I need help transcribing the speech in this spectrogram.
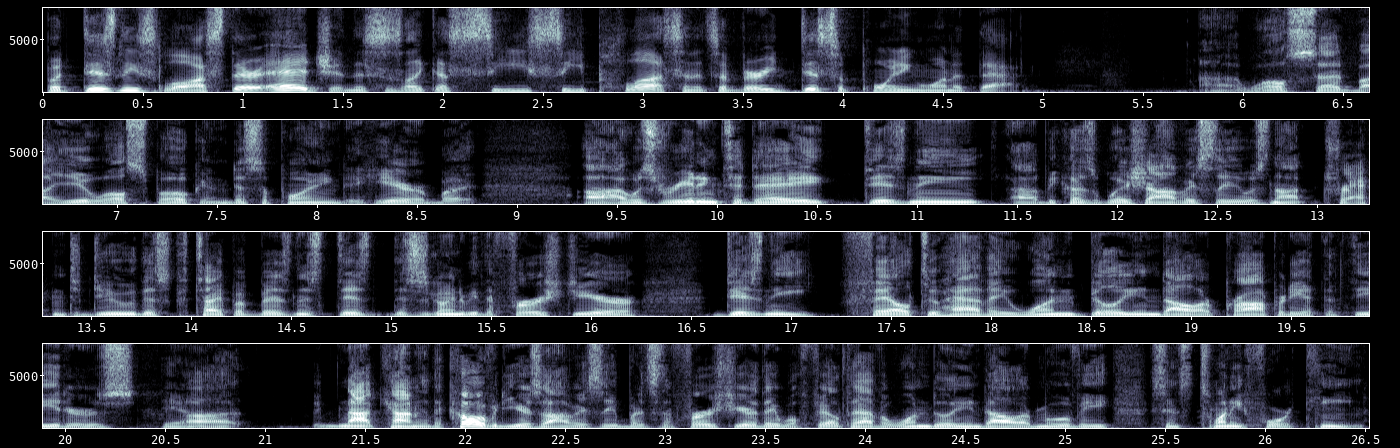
but Disney's lost their edge and this is like a C C plus and it's a very disappointing one at that. Uh, well said by you. Well spoken. Disappointing to hear, but uh, I was reading today Disney uh, because Wish obviously was not tracking to do this type of business. Dis- this is going to be the first year Disney failed to have a one billion dollar property at the theaters. Yeah. Uh, not counting the COVID years, obviously, but it's the first year they will fail to have a one billion dollar movie since 2014.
